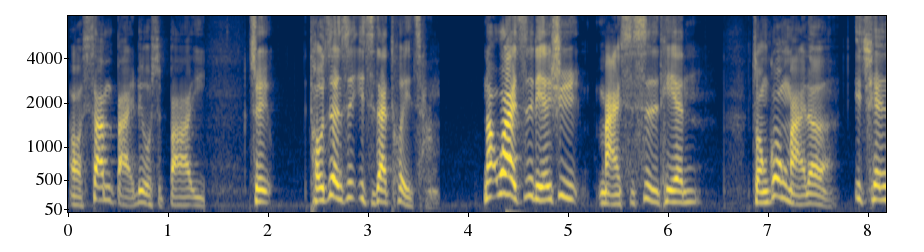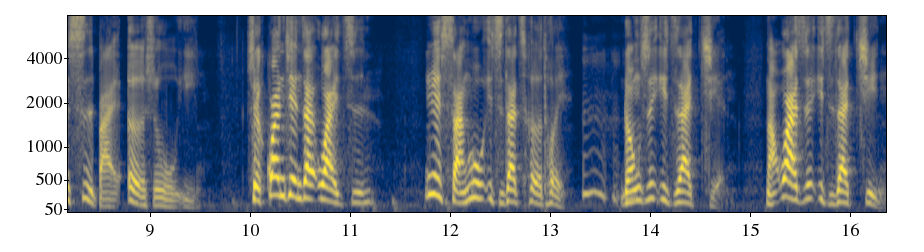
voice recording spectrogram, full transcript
哦三百六十八亿，所以投资人是一直在退场。那外资连续买十四天，总共买了一千四百二十五亿，所以关键在外资，因为散户一直在撤退，嗯，融资一直在减。那外资一直在进，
